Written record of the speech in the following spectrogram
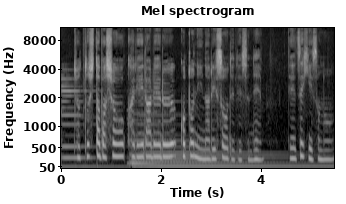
ちょっとした場所を借りられることになりそうでですねでぜひその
